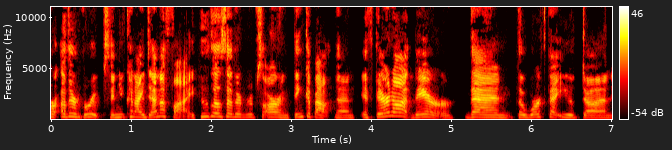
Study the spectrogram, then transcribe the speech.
for other groups and you can identify who those other groups are and think about them. If they're not there, then the work that you've done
